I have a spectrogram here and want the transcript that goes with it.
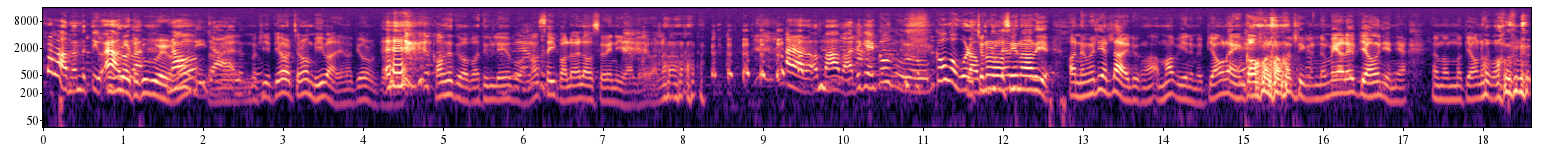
ထွက်လာမှမသိဘူးအဲ့အဲ့ဒါတော့တခုခုပဲနောနော်င်နေကြအဲ့လိုမဖြစ်ပြောတော့ကျွန်တော်မေးပါတယ်မပြောတော့မပြောကောင်းဆက်သူကဘာသူလဲပေါ့နော်စိတ်ဘာလို့အဲ့လောက်ဆွဲနေရလဲပေါ့နော်အဲ့ဒါတော့အမားပါတကယ်ကိုကိုကိုကိုကိုတော့ကျွန်တော်တော့စဉ်းစားသေးရဲ့ဟာနာမည်လေးကလှရလို့ငါအမဘေးနာမည်ပြောင်းလိုက်ရင်ကောင်းလားမသိဘူးနာမည်ကလည်းပြောင်းနေတယ်မမပြောင်းတော့ပါဘူးလို့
